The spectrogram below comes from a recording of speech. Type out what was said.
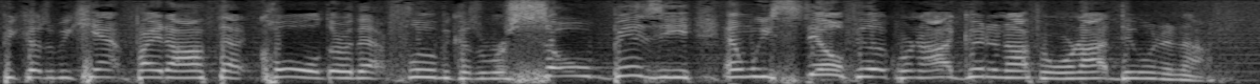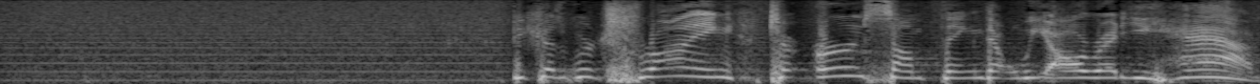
because we can't fight off that cold or that flu because we're so busy and we still feel like we're not good enough and we're not doing enough. Because we're trying to earn something that we already have.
